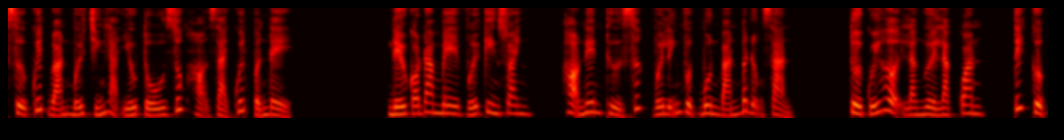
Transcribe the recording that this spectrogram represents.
sự quyết đoán mới chính là yếu tố giúp họ giải quyết vấn đề. Nếu có đam mê với kinh doanh, họ nên thử sức với lĩnh vực buôn bán bất động sản. Tuổi quý hợi là người lạc quan, tích cực,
